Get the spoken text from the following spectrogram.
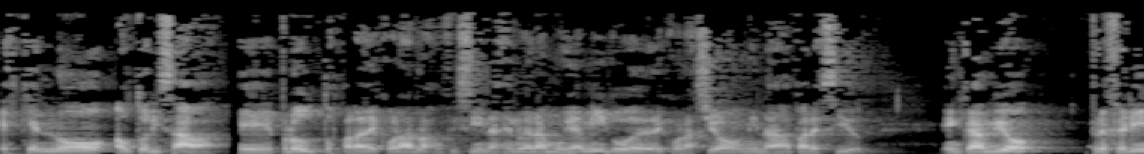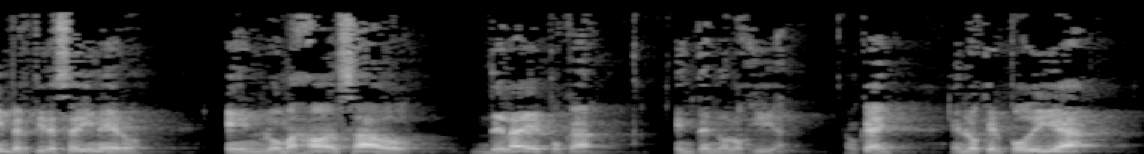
es que no autorizaba eh, productos para decorar las oficinas. Él no era muy amigo de decoración ni nada parecido. En cambio, prefería invertir ese dinero en lo más avanzado de la época en tecnología, ¿ok? En lo que él podía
